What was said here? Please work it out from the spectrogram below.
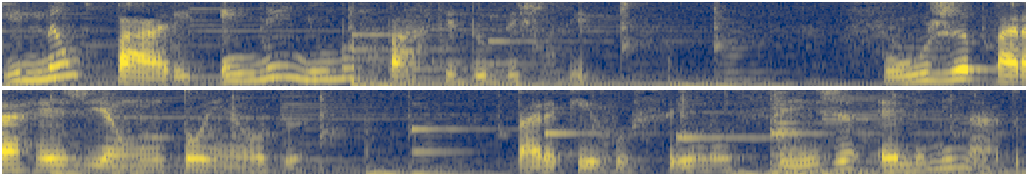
e não pare em nenhuma parte do distrito. Fuja para a região montanhosa, para que você não seja eliminado.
